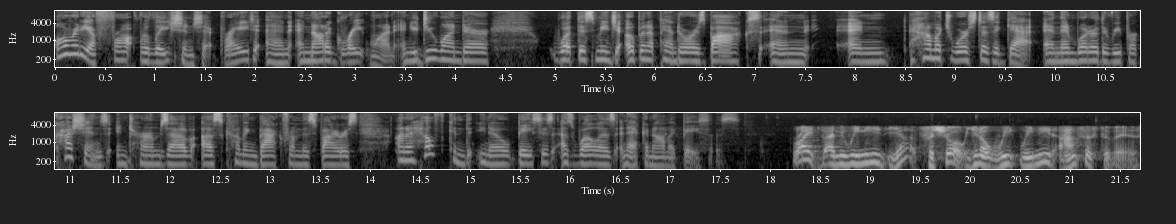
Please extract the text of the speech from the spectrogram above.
already a fraught relationship, right? And and not a great one. And you do wonder what this means. You open up Pandora's box and and how much worse does it get? And then what are the repercussions in terms of us coming back from this virus on a health, con- you know, basis as well as an economic basis? Right. I mean, we need, yeah, for sure. You know, we, we need answers to this.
